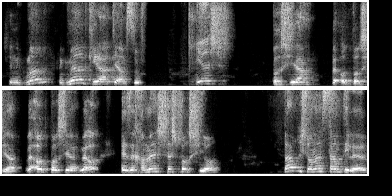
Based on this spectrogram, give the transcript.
שנגמר, נגמרת קריאת ים סוף, יש פרשייה ועוד פרשייה ועוד פרשייה ועוד... איזה חמש, שש פרשיות. פעם ראשונה שמתי לב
